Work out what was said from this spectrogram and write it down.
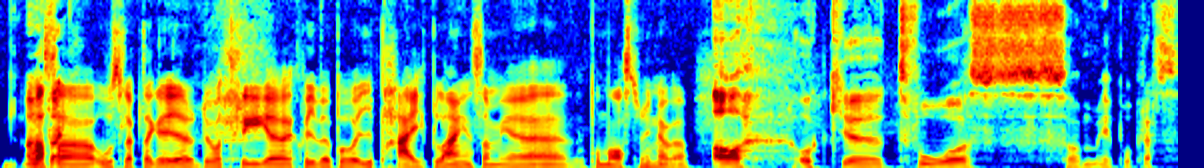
Ja, Massa osläppta grejer. Du har tre skivor på i pipeline som är eh, på mastering nu va? Ja, och eh, två som är på press.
